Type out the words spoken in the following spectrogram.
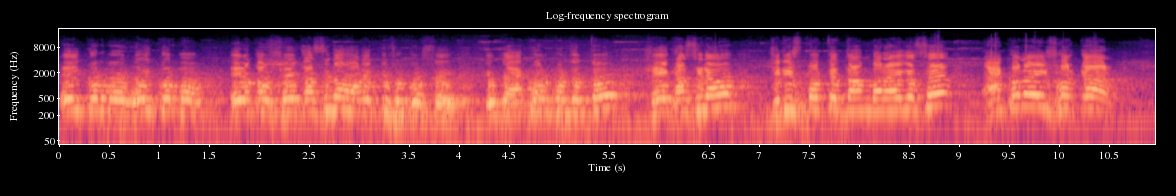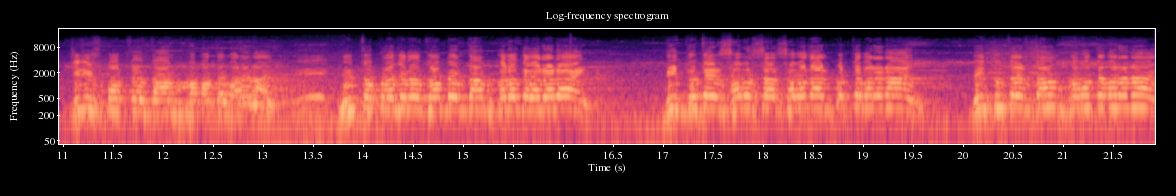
এই করব, ওই করব, এরকম শেখ হাসিনাও অনেক কিছু করছে। কিন্তু এখন পর্যন্ত শেখ হাসিনাও জিনিসপত্রের দাম বাড়ায় গেছে। এখনও এই সরকার জিনিসপত্রের দাম কমাতে পারে নাই। নিত্য প্রয়োজনীয় দ্রব্যের দাম কমাতে পারে নাই। বিদ্যুতের সমস্যার সমাধান করতে পারে নাই। বিদ্যুতের দাম কমাতে পারে নাই।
